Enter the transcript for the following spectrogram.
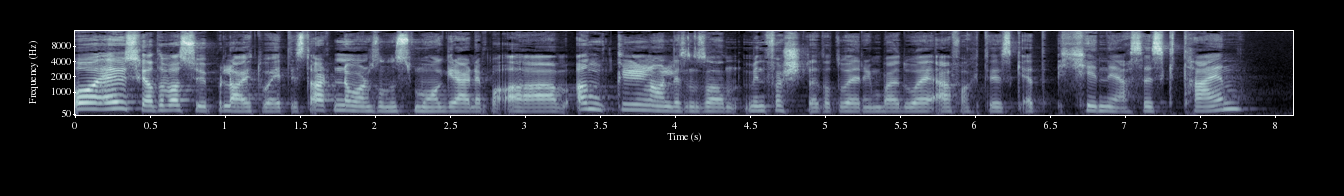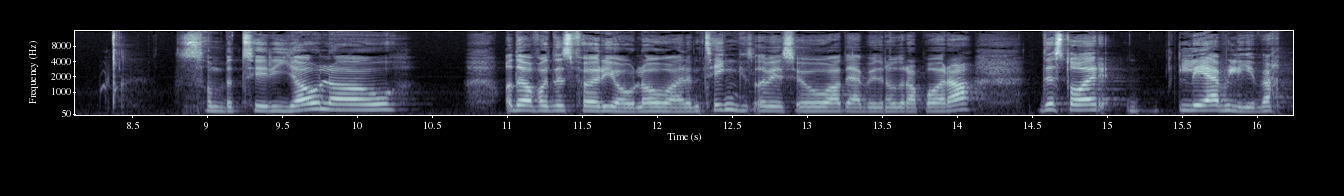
Og jeg husker at det var super lightweight i starten. Det var noen sånne små greier ned på uh, ankelen. Og liksom sånn. Min første tatovering by the way, er faktisk et kinesisk tegn som betyr yolo. Og det var faktisk før yolo var en ting, så det viser jo at jeg begynner å dra på åra. Det står 'lev livet'.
